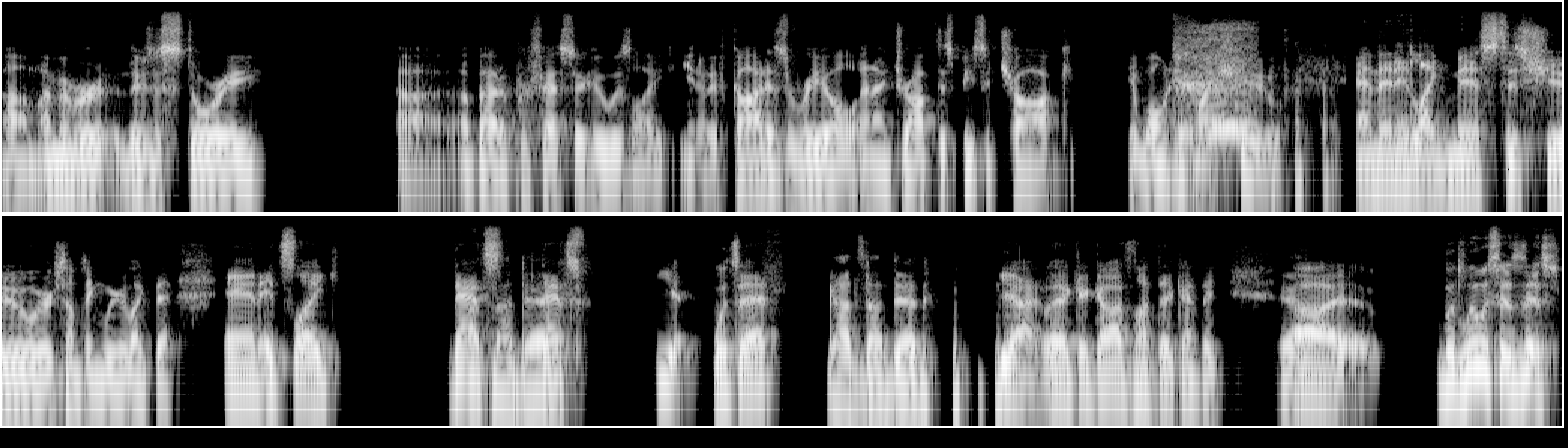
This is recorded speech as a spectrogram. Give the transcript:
um, I remember there's a story uh, about a professor who was like, you know, if God is real and I drop this piece of chalk, it won't hit my shoe, and then it like missed his shoe or something weird like that. And it's like that's not dead. That's yeah. What's that? God's not dead. yeah, like a God's not dead kind of thing. Yeah. Uh, but Lewis says this:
